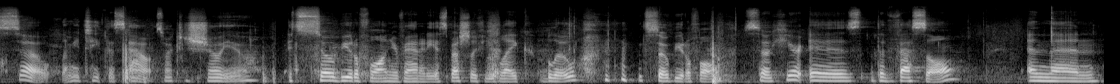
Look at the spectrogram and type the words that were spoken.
So let me take this out so I can show you. It's so beautiful on your vanity, especially if you like blue. it's so beautiful. So here is the vessel, and then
